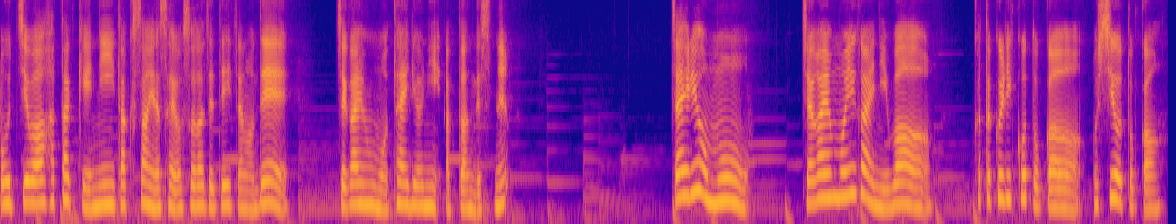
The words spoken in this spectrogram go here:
お家は畑にたくさん野菜を育てていたので、じゃがいもも大量にあったんですね。材料もじゃがいも以外には片栗粉とかお塩とか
